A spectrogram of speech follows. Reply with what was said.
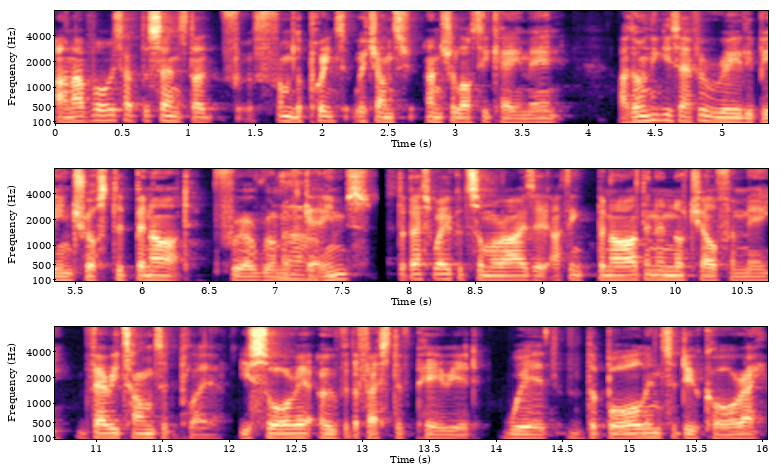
And I've always had the sense that f- from the point at which Ancelotti came in, I don't think he's ever really been trusted Bernard for a run no. of games. The best way I could summarise it, I think Bernard, in a nutshell, for me, very talented player. You saw it over the festive period with the ball into Doucouré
